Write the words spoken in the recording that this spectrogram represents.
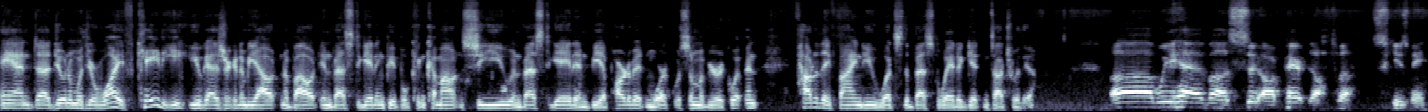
and uh, doing them with your wife. KD, you guys are going to be out and about investigating. People can come out and see you investigate and be a part of it and work with some of your equipment. How do they find you? What's the best way to get in touch with you? Uh, we have uh, su- uh, par- uh, excuse me,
